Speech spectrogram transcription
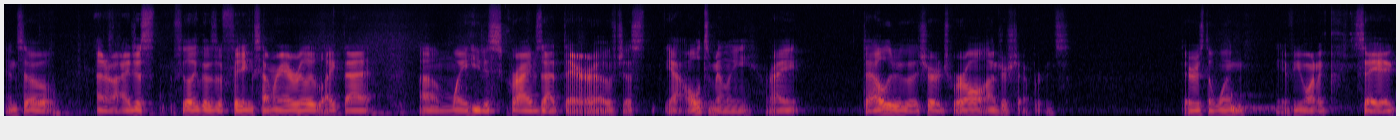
And so, I don't know, I just feel like there's a fitting summary. I really like that um, way he describes that there of just, yeah, ultimately, right? The elders of the church, we're all under shepherds. There's the one, if you want to say a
